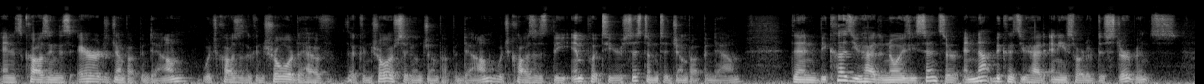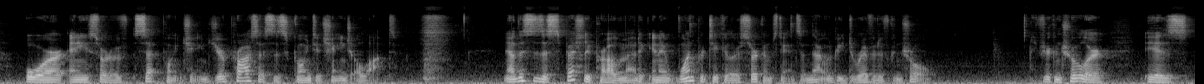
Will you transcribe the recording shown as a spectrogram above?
and it's causing this error to jump up and down, which causes the controller to have the controller signal jump up and down, which causes the input to your system to jump up and down, then because you had a noisy sensor and not because you had any sort of disturbance or any sort of set point change, your process is going to change a lot. Now, this is especially problematic in a one particular circumstance, and that would be derivative control. If your controller is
